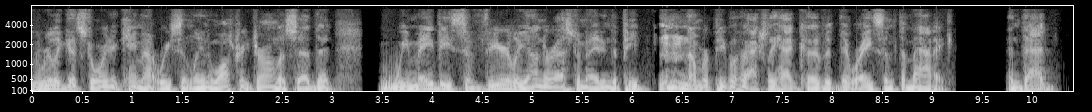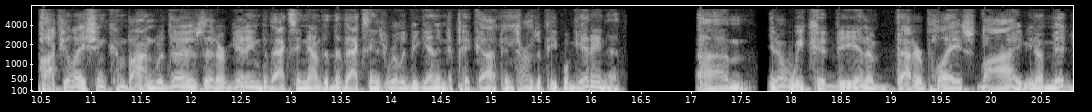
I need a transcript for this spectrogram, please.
really good story that came out recently in the wall street journal that said that we may be severely underestimating the pe- number of people who actually had covid that were asymptomatic and that population combined with those that are getting the vaccine now that the vaccine is really beginning to pick up in terms of people getting it. Um, you know, we could be in a better place by, you know, mid,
